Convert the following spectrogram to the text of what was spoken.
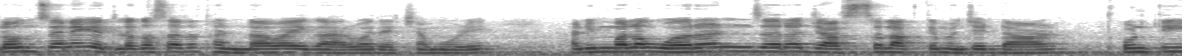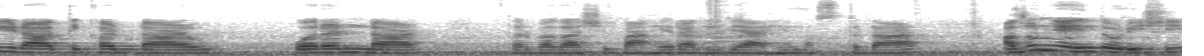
लोणचं नाही घेतलं कसं आता थंडावा आहे गारवा त्याच्यामुळे. आणि मला वरण जरा जास्त लागते म्हणजे डाळ. कोणतीही डाळ तिखट डाळ वरण डाळ. तर बघा अशी बाहेर आलेली आहे मस्त डाळ. अजून घेईन थोडीशी.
